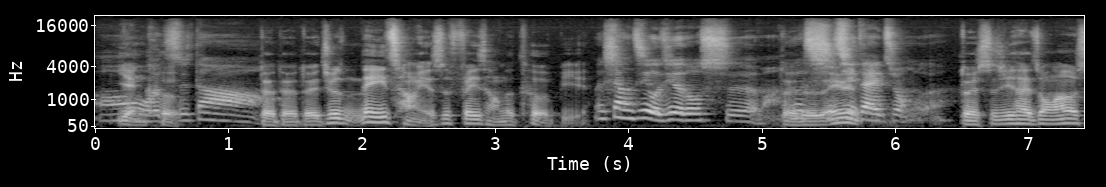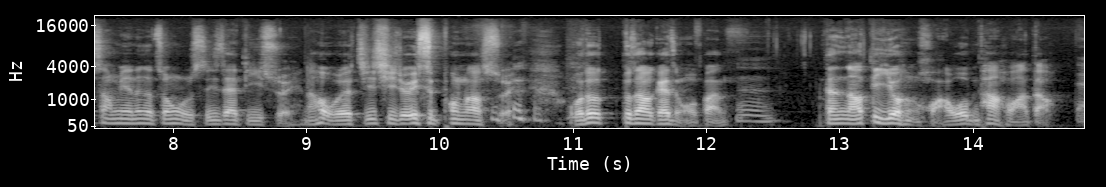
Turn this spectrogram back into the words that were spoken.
哦，宴客，我知道。对对对，就是那一场也是非常的特别，那相机我记得都湿了嘛，对对对湿气太重了。对，湿气太重，然后上面那个钟乳石一直在滴水，然后我的机器就一直碰到水，我都不知道该怎么办，嗯，但是然后地又很滑，我很怕滑倒。对，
